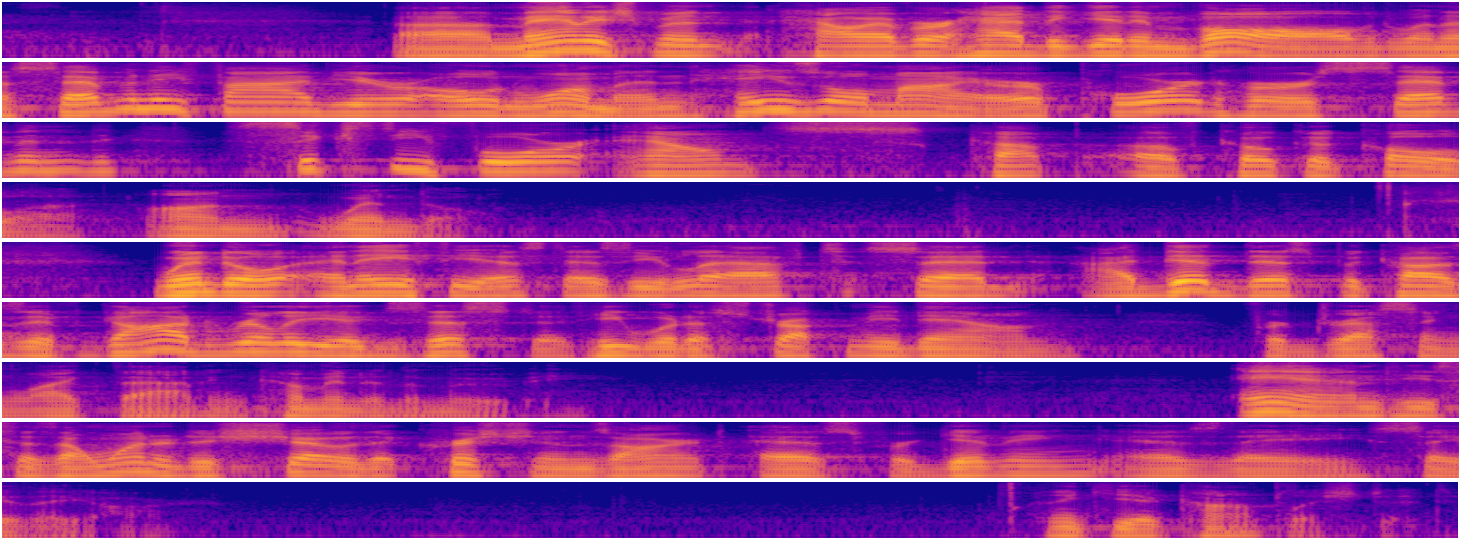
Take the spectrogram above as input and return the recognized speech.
Uh, management, however, had to get involved when a 75 year old woman, Hazel Meyer, poured her 64 ounce cup of Coca Cola on Wendell. Wendell, an atheist, as he left, said, I did this because if God really existed, he would have struck me down for dressing like that and coming to the movie. And he says, I wanted to show that Christians aren't as forgiving as they say they are. I think he accomplished it.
